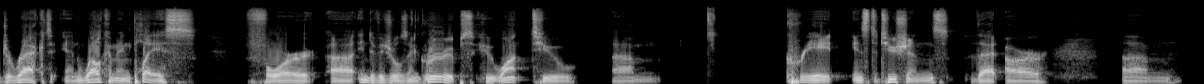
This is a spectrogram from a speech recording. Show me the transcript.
direct and welcoming place for uh, individuals and groups who want to um, create institutions that are um,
